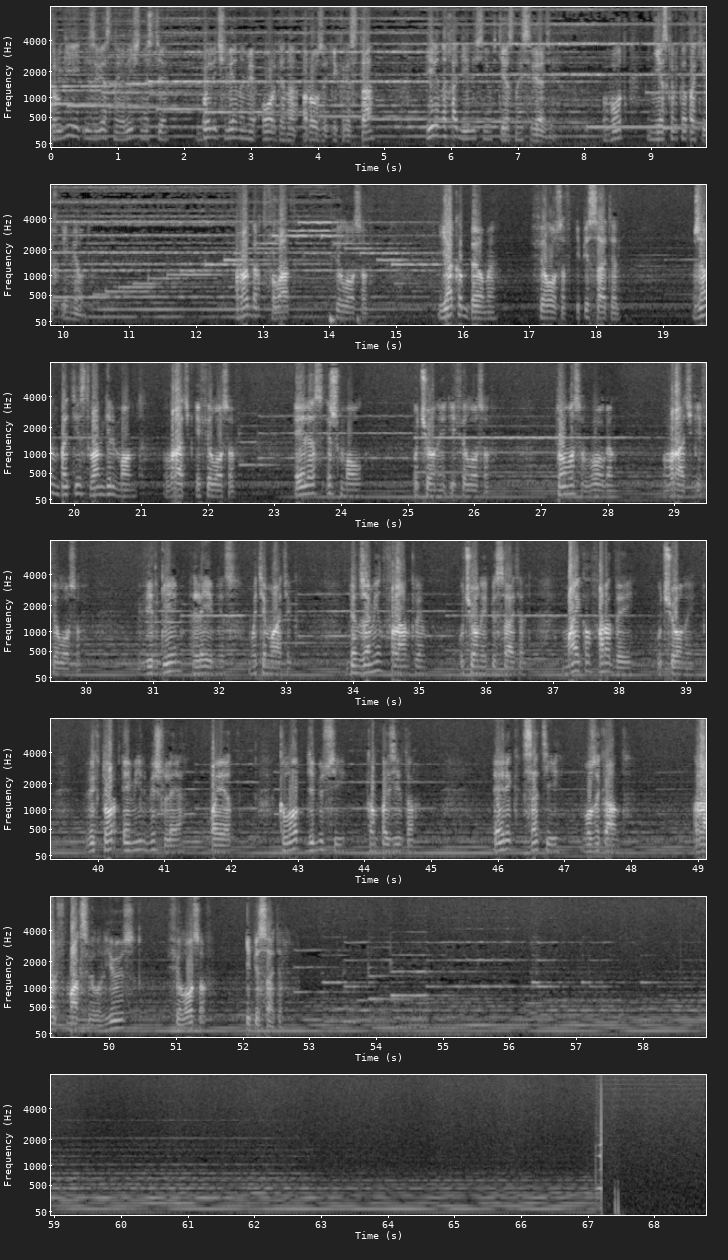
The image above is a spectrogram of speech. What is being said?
другие известные личности были членами Ордена Розы и Креста или находились с ним в тесной связи. Вот несколько таких имен. Роберт Флат, философ. Якоб Беме, философ и писатель. Жан-Батист Вангельмонт, врач и философ. Элиас Эшмол, ученый и философ. Томас Воган, врач и философ, Вильгельм Лейбниц, математик, Бенджамин Франклин, ученый и писатель, Майкл Фарадей, ученый, Виктор Эмиль Мишле, поэт, Клод Дебюси, композитор, Эрик Сати, музыкант. Ральф Максвелл Льюис, философ и писатель.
